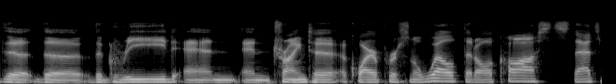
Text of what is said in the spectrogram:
the the the greed and and trying to acquire personal wealth at all costs that's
